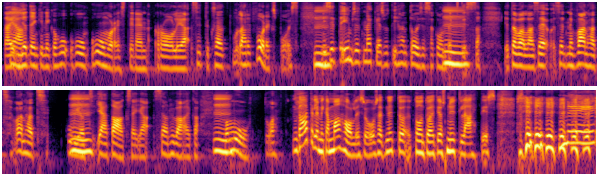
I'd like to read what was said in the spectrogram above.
tai ja. jotenkin niin hu- hu- huumoristinen rooli. Ja sitten kun sä lähdet vuodeksi pois, mm. niin sitten ihmiset näkee sut ihan toisessa kontekstissa. Mm. Ja tavallaan se, se ne vanhat, vanhat kuviot mm. jää taakse ja se on hyvä aika mm. muuttua. Mutta ajattele mikä mahdollisuus, että nyt tuntuu, että jos nyt lähtisi, niin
